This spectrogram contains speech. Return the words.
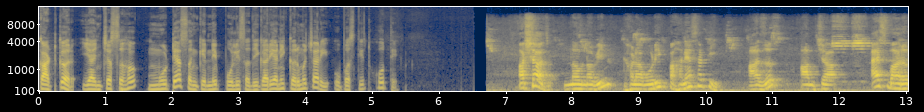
काटकर यांच्यासह मोठ्या संख्येने पोलीस अधिकारी आणि कर्मचारी उपस्थित होते. अशाच नवनवीन घडामोडी पाहण्यासाठी आजच आमच्या एस भारत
